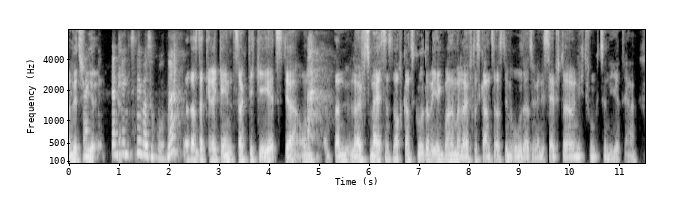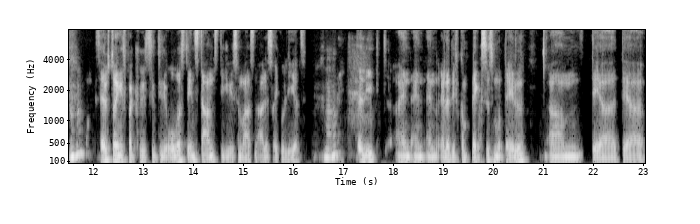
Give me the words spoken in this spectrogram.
dann wird es schwierig. Dann, klingt es nicht mehr so gut, ne? Oder dass der Dirigent sagt, ich gehe jetzt, ja, und, und dann läuft es meistens noch ganz gut, aber irgendwann einmal läuft das Ganze aus dem Ruder, also wenn die Selbststeuerung nicht funktioniert, ja. Mhm. Die Selbststeuerung ist praktisch die oberste Instanz, die gewissermaßen alles reguliert. Mhm. Da liegt ein, ein, ein relativ komplexes Modell, ähm, der, der,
